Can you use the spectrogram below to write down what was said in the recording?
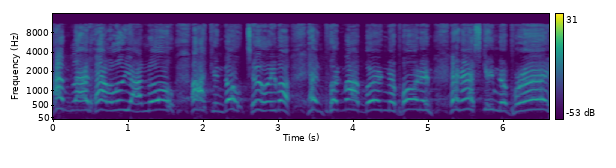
I'm glad, hallelujah, I know I can go to him and put my burden upon him and ask Him to pray,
